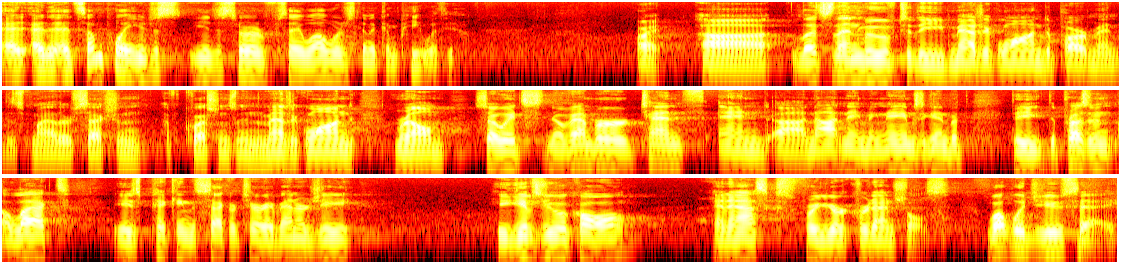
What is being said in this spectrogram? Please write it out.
at, at, at some point, you just you just sort of say, well, we're just going to compete with you. All right. Uh, let's then move to the magic wand department. This is my other section of questions in the magic wand realm. So it's November 10th, and uh, not naming names again, but the, the president elect is picking the Secretary of Energy. He gives you a call and asks for your credentials. What would you say?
